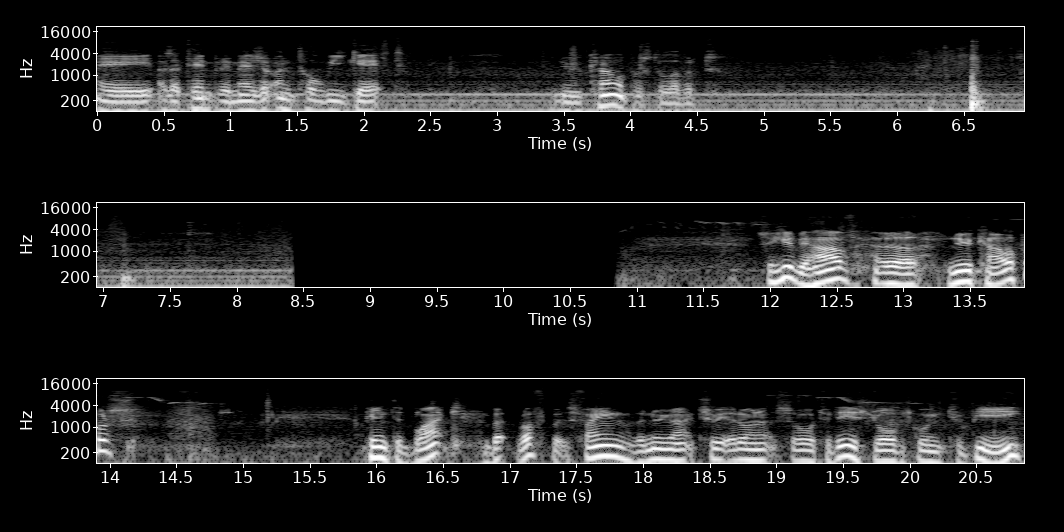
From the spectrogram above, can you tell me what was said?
eh, as a temporary measure until we get new calipers delivered. So here we have our new calipers painted black, a bit rough but it's fine the new actuator on it. So today's job is going to be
